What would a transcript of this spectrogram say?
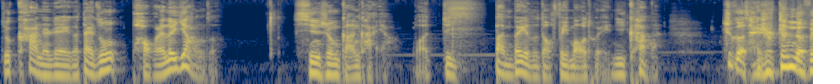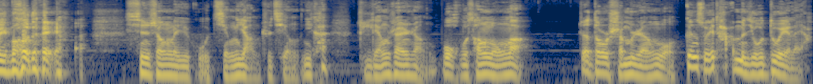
就看着这个戴宗跑过来的样子，心生感慨呀！我这半辈子都飞毛腿，你看看，这才是真的飞毛腿呀！心生了一股敬仰之情。你看这梁山上卧虎藏龙啊，这都是什么人物？跟随他们就对了呀。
